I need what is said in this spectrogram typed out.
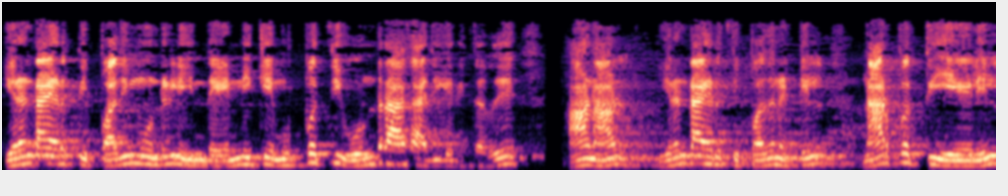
இரண்டாயிரத்தி பதிமூன்றில் இந்த எண்ணிக்கை முப்பத்தி ஒன்றாக அதிகரித்தது. ஆனால் இரண்டாயிரத்தி பதினெட்டில் நாற்பத்தி ஏழில்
